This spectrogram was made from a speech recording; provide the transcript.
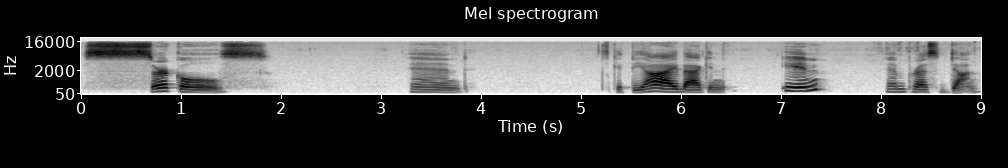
Circles. And let's get the eye back in, in and press done.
